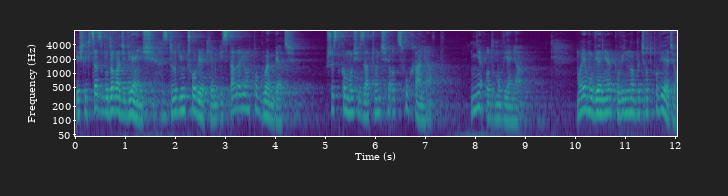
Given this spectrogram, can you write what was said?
Jeśli chcę zbudować więź z drugim człowiekiem i stale ją pogłębiać, wszystko musi zacząć się od słuchania, nie od mówienia. Moje mówienie powinno być odpowiedzią.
